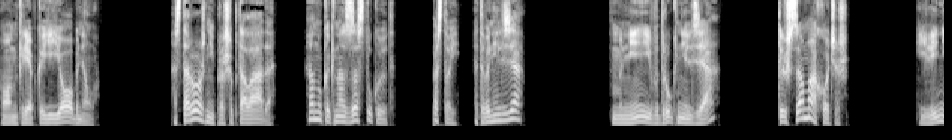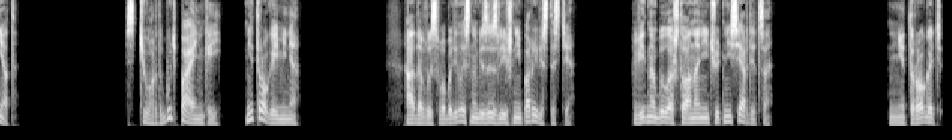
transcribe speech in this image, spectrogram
Он крепко ее обнял. «Осторожней», — прошептала Ада. «А ну, как нас застукают. Постой, этого нельзя». «Мне и вдруг нельзя? Ты ж сама хочешь. Или нет?» «Стюарт, будь паинькой, не трогай меня». Ада высвободилась, но без излишней порывистости. Видно было, что она ничуть не сердится. Не трогать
